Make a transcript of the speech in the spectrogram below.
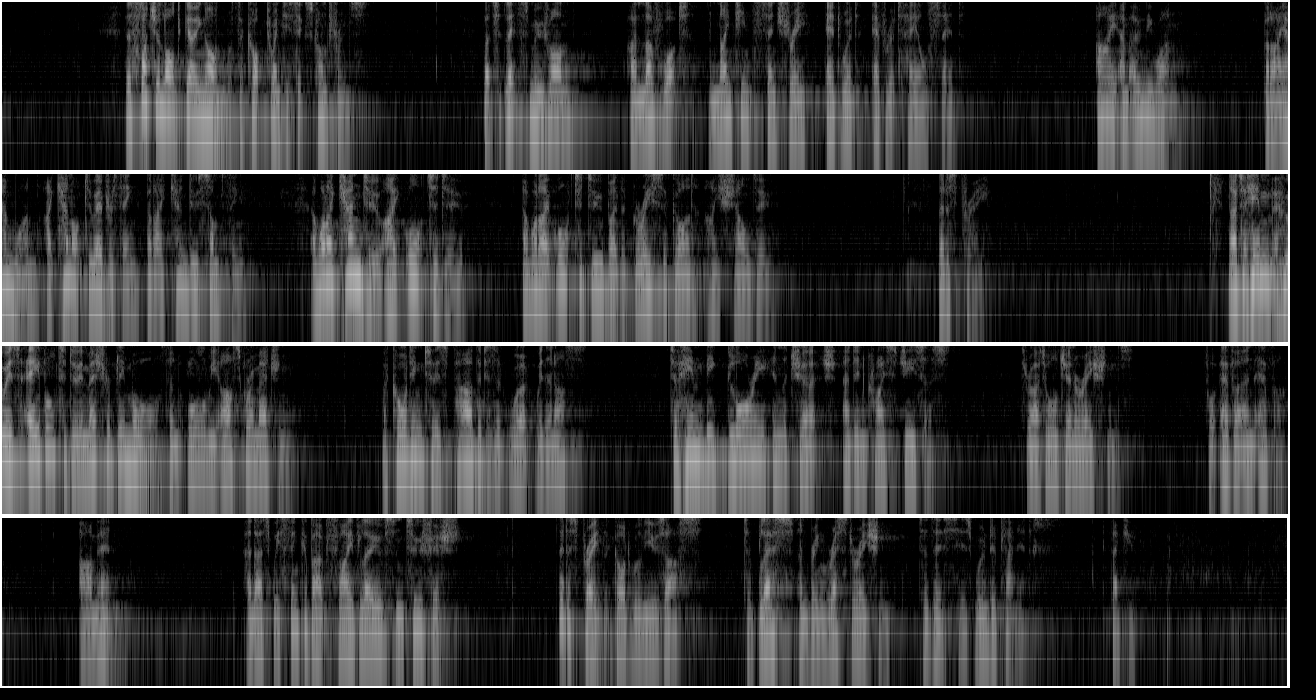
There's such a lot going on with the COP26 conference. But let's move on I love what the 19th century Edward Everett Hale said I am only one, but I am one. I cannot do everything, but I can do something. And what I can do, I ought to do. And what I ought to do by the grace of God, I shall do. Let us pray. Now, to him who is able to do immeasurably more than all we ask or imagine, according to his power that is at work within us, to him be glory in the church and in Christ Jesus throughout all generations, forever and ever. Amen. And as we think about five loaves and two fish, let us pray that God will use us to bless and bring restoration to this, his wounded planet. Thank you.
